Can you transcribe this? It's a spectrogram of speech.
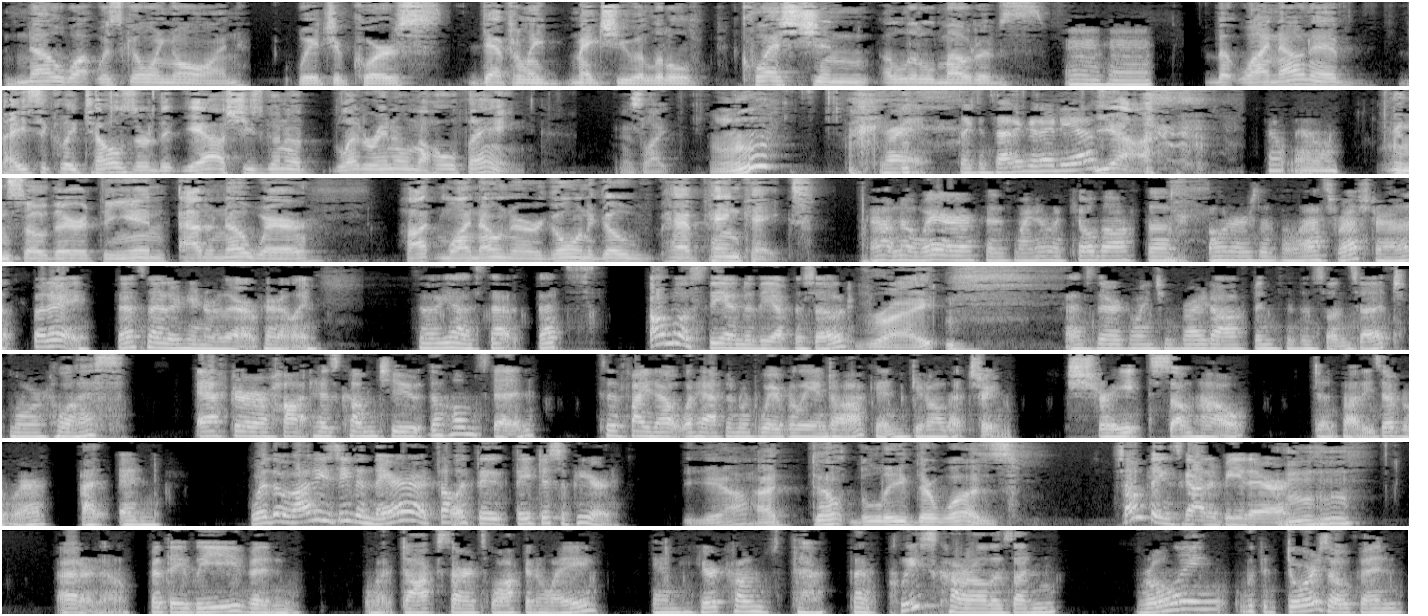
know what was going on, which of course definitely makes you a little question a little motives. Mm-hmm. But Wynonna basically tells her that, yeah, she's going to let her in on the whole thing. And It's like, hmm? Right. like, is that a good idea? Yeah. Don't know. And so they're at the end, out of nowhere, Haught and Wynonna are going to go have pancakes. I don't know where, because Wynonna killed off the owners of the last restaurant. But hey, that's neither here nor there, apparently. So yes, that that's almost the end of the episode, Right. as they're going to ride off into the sunset, more or less, after Haught has come to the homestead to find out what happened with Waverly and Doc and get all that straight, straight somehow. Dead bodies everywhere. I, and were the bodies even there? It felt like they, they disappeared. Yeah, I don't believe there was. Something's gotta be there. hmm I don't know. But they leave and what Doc starts walking away and here comes the, the police car all of a sudden rolling with the doors open.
